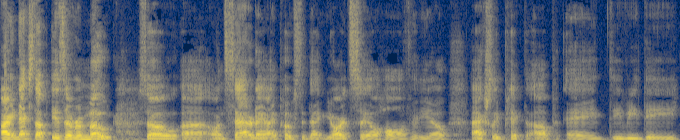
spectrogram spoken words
All right, next up is a remote. So uh, on Saturday, I posted that yard sale haul video. I actually picked up a DVD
